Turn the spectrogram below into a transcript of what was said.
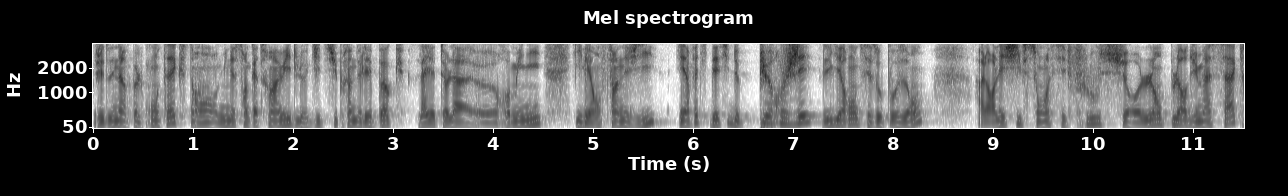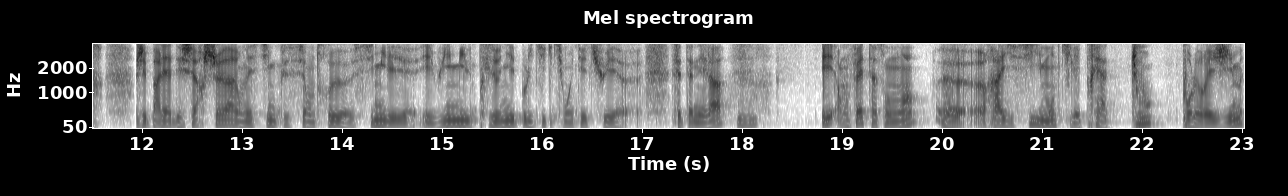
Je vais donner un peu le contexte. En 1988, le guide suprême de l'époque, l'ayatollah euh, Khomeini, il est en fin de vie et en fait, il décide de purger l'Iran de ses opposants. Alors les chiffres sont assez flous sur l'ampleur du massacre. J'ai parlé à des chercheurs et on estime que c'est entre 6 000 et 8 000 prisonniers politiques qui ont été tués euh, cette année-là. Mhm. Et en fait, à ce moment, euh, Raisi, il montre qu'il est prêt à tout pour le régime,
